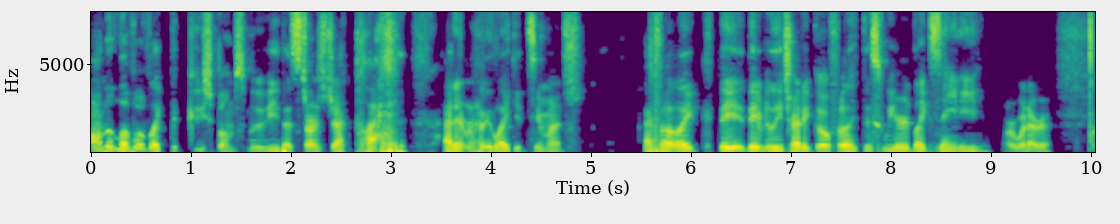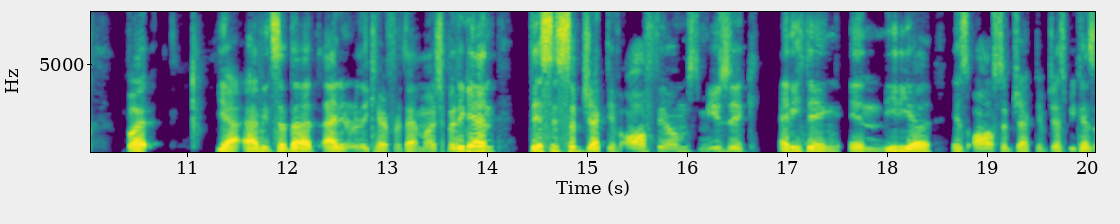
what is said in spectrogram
on the level of like the Goosebumps movie that stars Jack Black. I didn't really like it too much. I felt like they they really try to go for like this weird like zany or whatever. But yeah, having said that, I didn't really care for it that much. But again, this is subjective. All films, music, anything in media is all subjective. Just because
